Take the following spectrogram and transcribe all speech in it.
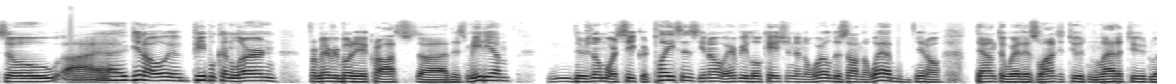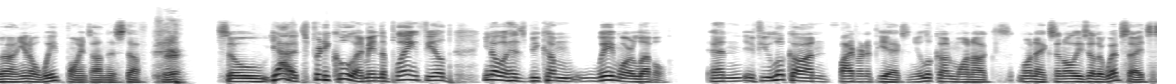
So uh, you know, people can learn from everybody across uh, this medium there's no more secret places. You know, every location in the world is on the web. You know, down to where there's longitude and latitude. Uh, you know, waypoints on this stuff. Sure. So yeah, it's pretty cool. I mean, the playing field, you know, has become way more level. And if you look on 500px and you look on 1x, 1x and all these other websites,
